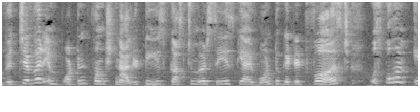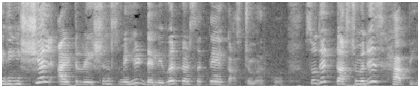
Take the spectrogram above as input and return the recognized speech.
whichever important functionalities customer says कि I want to get it first उसको हम initial iterations में ही deliver कर सकते हैं customer को so that customer is happy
